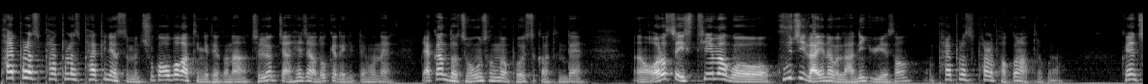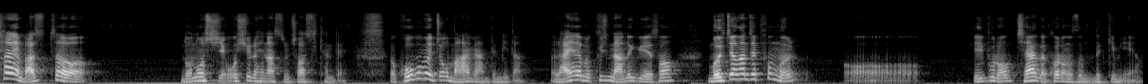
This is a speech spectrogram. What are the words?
8 플러스 8 플러스 8핀이었으면 추가 오버 같은 게 되거나 전력 제한 해제가 높게 되기 때문에 약간 더 좋은 성능을 보였을 것 같은데 어, 어로스 익스트림하고 굳이 라인업을 나뉘기 위해서 8 플러스 8로 바꿔놨더라고요. 그냥 차라리 마스터 non-OC OC로 해놨으면 좋았을 텐데. 그 부분 조금 마음에 안 듭니다. 라인업을 굳이 나누기 위해서 멀쩡한 제품을 어... 일부러 제약을 걸어놓은 느낌이에요.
